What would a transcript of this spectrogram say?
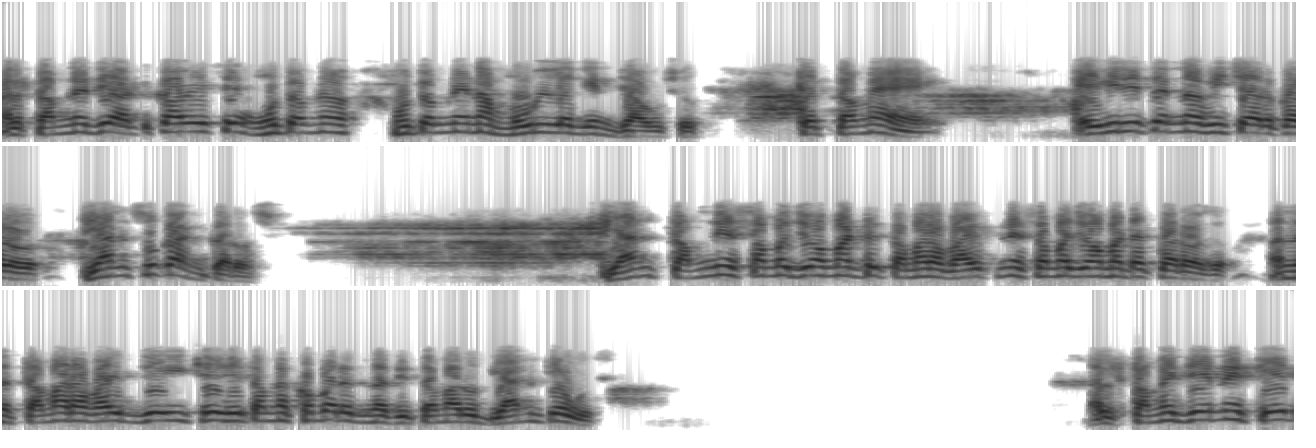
એટલે તમને જે અટકાવે છે, હું તમને હું તમને એના મૂળ લગીને જાઉં છું. કે તમે એવી રીતે ન વિચાર કરો. ધ્યાન શું કામ કરો છો? ધ્યાન તમને સમજવા માટે, તમારા વાઈફને સમજવા માટે કરો છો. અને તમારા વાઈફ જે ઈચ્છે છે તમને ખબર જ નથી. તમારું ધ્યાન કેવું છે? એટલે તમે જેને કેદ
